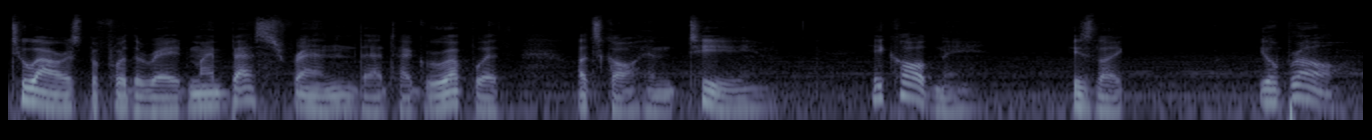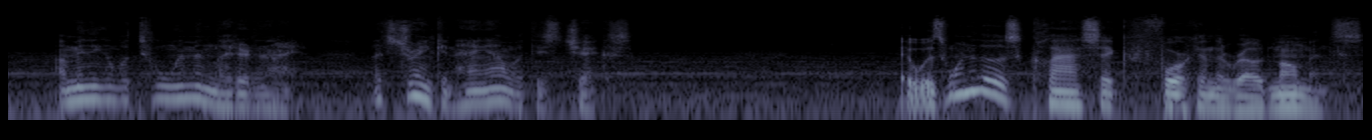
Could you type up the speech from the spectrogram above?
two hours before the raid, my best friend that I grew up with, let's call him T, he called me. He's like, Yo, bro, I'm meeting up with two women later tonight. Let's drink and hang out with these chicks. It was one of those classic fork in the road moments.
